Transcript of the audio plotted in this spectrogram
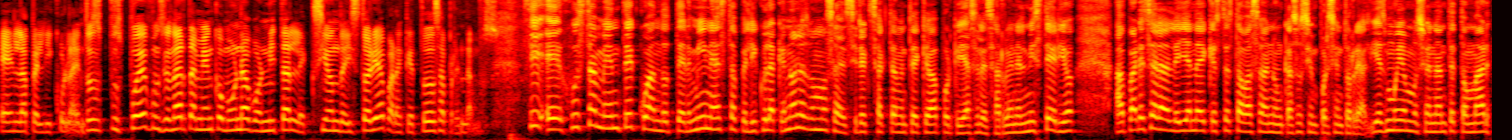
en la película. Entonces, pues puede funcionar también como una bonita lección de historia para que todos aprendamos. Sí, eh, justamente cuando termina esta película, que no les vamos a decir exactamente de qué va porque ya se les arruina el misterio, aparece la leyenda de que esto está basado en un caso 100% real. Y es muy emocionante tomar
